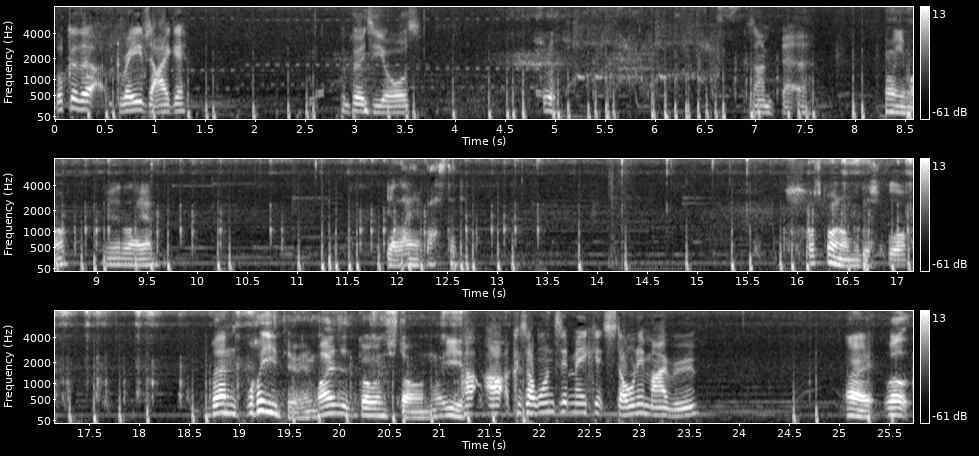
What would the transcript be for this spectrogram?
look at the graves I get compared to yours. Because I'm better. Oh, you mouth. You're lying. You lying bastard. What's going on with this floor? Ben, what are you doing? Why is it going stone? What are you? Because I, wanted to make it stone in my room. Alright, well,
